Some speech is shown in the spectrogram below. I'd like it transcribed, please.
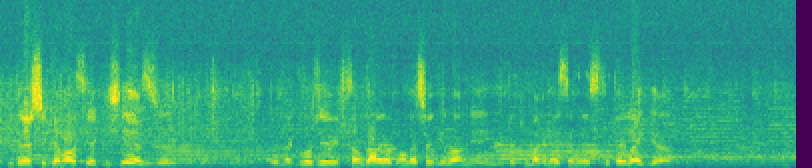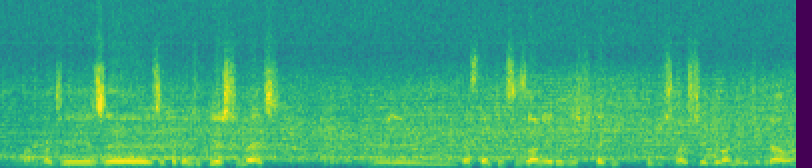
taki dreszczyk emocji jakiś jest, że jednak ludzie chcą dalej oglądać Jagiellonię i takim magnesem jest tutaj Legia. Mam nadzieję, że, że to będzie pierwszy mecz yy, i w następnym sezonie również przy takiej publiczności Jagiellonia będzie grała.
